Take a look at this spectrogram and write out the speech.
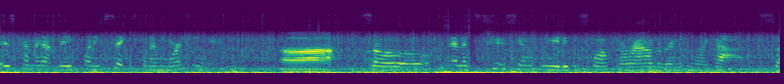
is coming up May 26th, but I'm working it. Ah, So and it's too soon for me to be swapping around or anything like that. So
